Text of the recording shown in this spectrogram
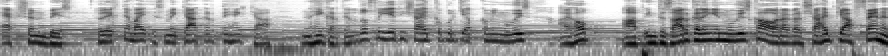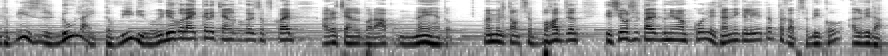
एक्शन बेस तो देखते हैं भाई, इसमें क्या करते हैं, क्या नहीं करते हैं। तो दोस्तों, ये थी शाहिद कपूर की अपकमिंग मूवीज़ आई होप आप इंतज़ार करेंगे इन मूवीज़ का, और अगर शाहिद के आप फ़ैन है तो please do like the video video को लाइक करें चैनल को करें सब्सक्राइब अगर चैनल पर आप नए हैं तो मैं मिलता हूँ आपसे बहुत जल्द। किसी और से तारीख दुनिया में आपको ले जाने के लिए, तब तक आप सभी को अलविदा।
